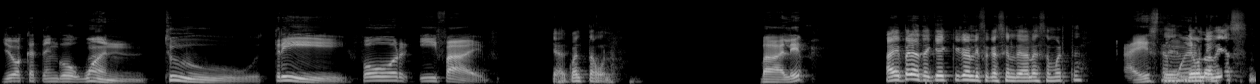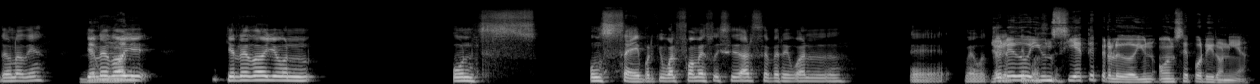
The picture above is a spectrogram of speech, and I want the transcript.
Yo acá tengo 1, 2, 3, 4 y 5. Ya, cuenta uno. Vale. Ay, espérate, ¿qué, qué calificación le dan a esa muerte? A esta ¿De, de muerte. 1 a 10? ¿De 1 a 10? de Yo le a doy. Yo le doy un. Un, un 6, porque igual fome suicidarse, pero igual. eh, me gusta. Yo le doy tipo un se- 7, pero le doy un 11 por ironía.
